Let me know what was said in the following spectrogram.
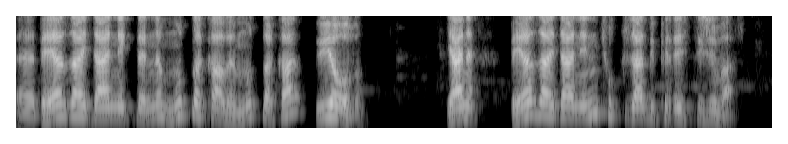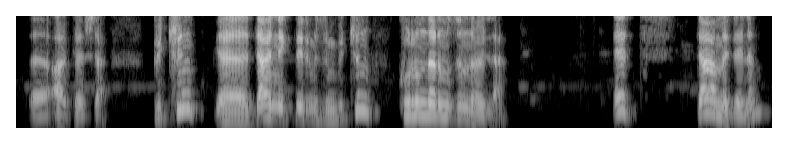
e, Beyaz Ay derneklerine mutlaka ve mutlaka üye olun. Yani Beyaz Ay Derneği'nin çok güzel bir prestiji var e, arkadaşlar. Bütün e, derneklerimizin, bütün kurumlarımızın öyle. Evet, devam edelim.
